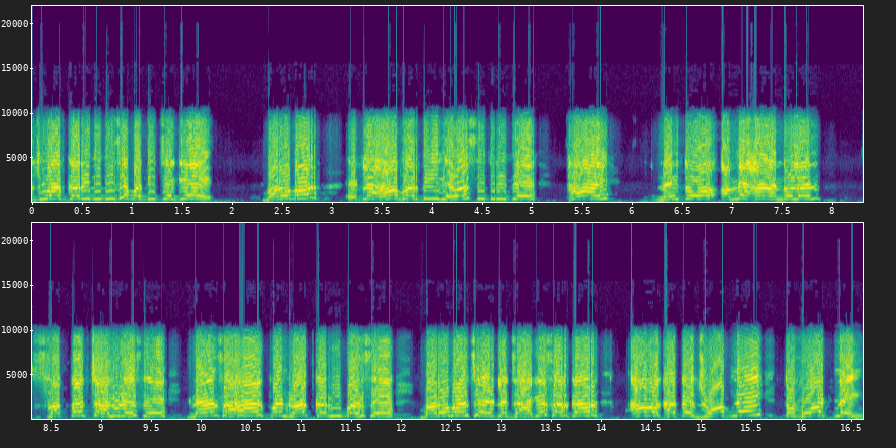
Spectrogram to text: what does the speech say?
રજૂઆત કરી દીધી છે બધી જગ્યાએ. બરોબર? એટલે આ ભરતી વ્યવસ્થિત રીતે થાય, નહીં તો અમે આ આંદોલન સતત ચાલુ રહેશે. જ્ઞાન સહાયક પણ રદ કરવી પડશે. બરોબર છે? એટલે જાગે સરકાર આ વખતે જોબ નહીં તો વોટ નહીં.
